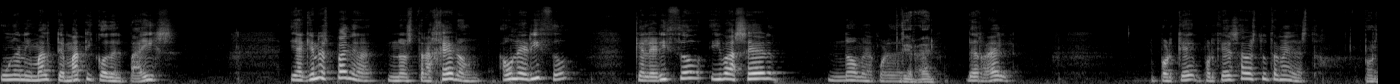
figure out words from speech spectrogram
un animal temático del país. Y aquí en España nos trajeron a un erizo, que el erizo iba a ser. No me acuerdo. De. Israel. De Israel. ¿Y ¿Por qué, ¿Por qué sabes tú también esto? Por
